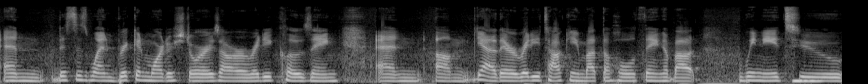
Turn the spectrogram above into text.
and this is when brick and mortar stores are already closing and um, yeah they're already talking about the whole thing about we need to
